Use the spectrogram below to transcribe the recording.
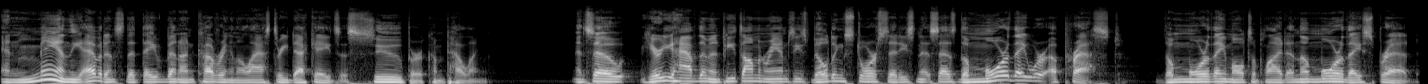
And man, the evidence that they've been uncovering in the last three decades is super compelling. And so here you have them in Pithom and Ramses building store cities, and it says the more they were oppressed, the more they multiplied and the more they spread.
